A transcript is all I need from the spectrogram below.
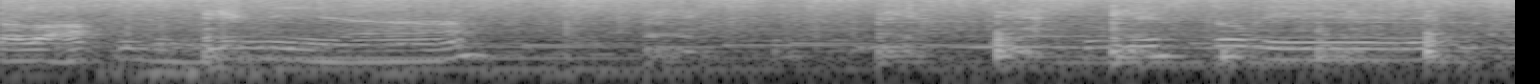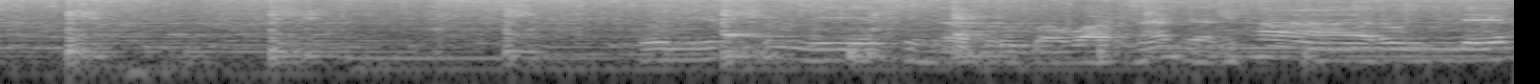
kalau aku begini ya. Tumis tumis. Tumis tumis. Hingga berubah warna dan harum deh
